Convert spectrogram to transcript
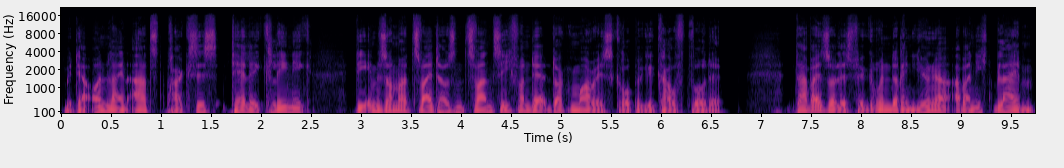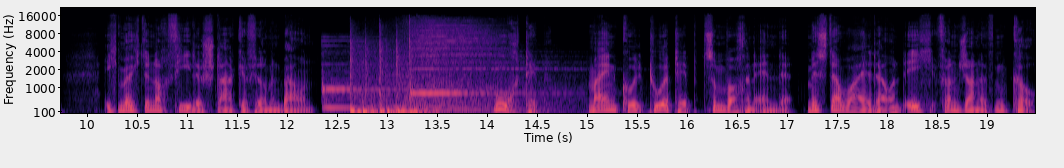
mit der Online-Arztpraxis Teleclinic, die im Sommer 2020 von der Doc Morris Gruppe gekauft wurde. Dabei soll es für Gründerin Jünger aber nicht bleiben. Ich möchte noch viele starke Firmen bauen. Buchtipp. Mein Kulturtipp zum Wochenende. Mr. Wilder und ich von Jonathan Coe.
